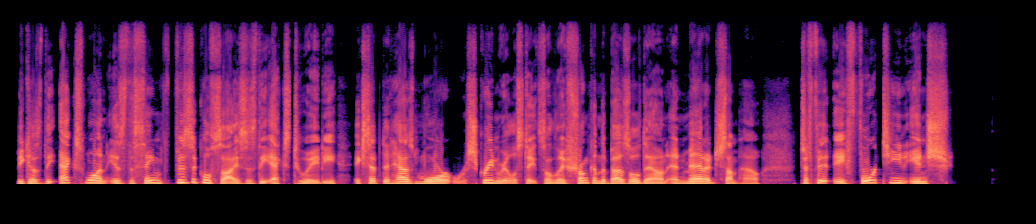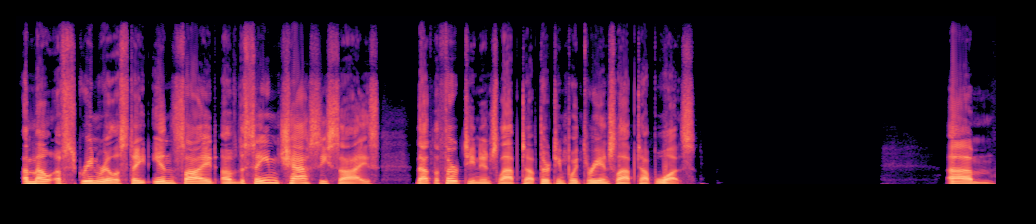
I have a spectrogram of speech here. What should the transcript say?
because the X1 is the same physical size as the X280, except it has more screen real estate. So they've shrunken the bezel down and managed somehow to fit a 14 inch amount of screen real estate inside of the same chassis size that the 13 inch laptop, 13.3 inch laptop was. Um,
